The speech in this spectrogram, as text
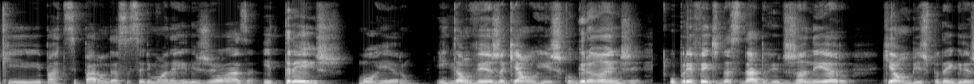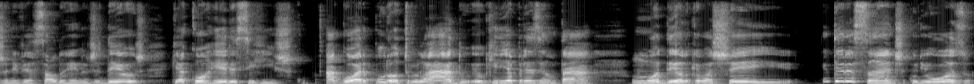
que participaram dessa cerimônia religiosa e três morreram. Então veja que há um risco grande. O prefeito da cidade do Rio de Janeiro, que é um bispo da Igreja Universal do Reino de Deus, que é correr esse risco. Agora, por outro lado, eu queria apresentar um modelo que eu achei interessante, curioso.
